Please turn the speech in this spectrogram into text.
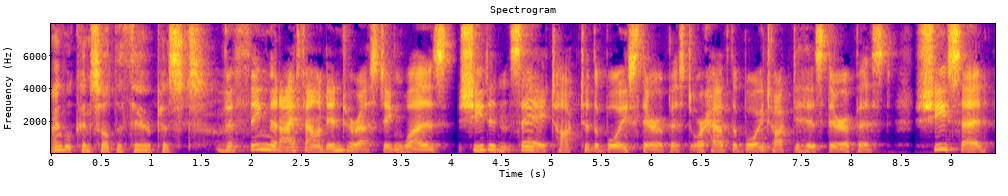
I will consult the therapist. The thing that I found interesting was she didn't say talk to the boy's therapist or have the boy talk to his therapist. She said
